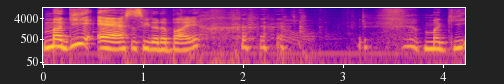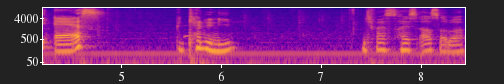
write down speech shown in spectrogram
Magie-Ass ist wieder dabei. Magie-Ass? Wir kennen ihn. Ich weiß, es heißt Ass, aber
